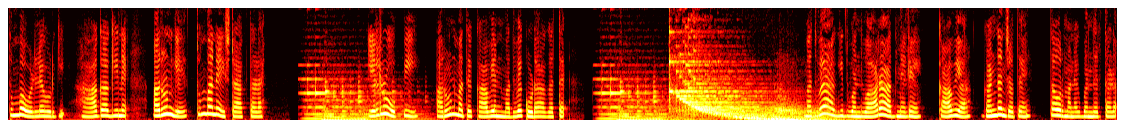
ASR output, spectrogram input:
ತುಂಬ ಒಳ್ಳೆ ಹುಡುಗಿ. ಹಾಗಾಗಿನೇ ಅರುಣ್ಗೆ ತುಂಬಾ ಇಷ್ಟ ಆಗ್ತಾಳೆ. ಎಲ್ಲರೂ ಒಪ್ಪಿ ಅರುಣ್ ಮತ್ತು ಕಾವ್ಯನ ಮದುವೆ ಕೂಡ ಆಗತ್ತೆ. ಮದುವೆ ಆಗಿದ್ ಒಂದು ವಾರ ಆದಮೇಲೆ ಕಾವ್ಯ ಗಂಡನ ಜೊತೆ ತವ್ರ ಮನೆಗೆ ಬಂದಿರ್ತಾಳೆ.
